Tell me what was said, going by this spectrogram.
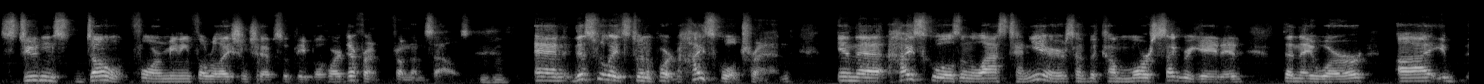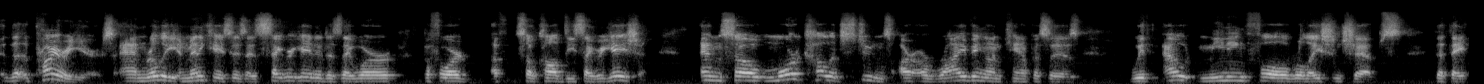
students don't form meaningful relationships with people who are different from themselves. Mm-hmm. And this relates to an important high school trend in that high schools in the last 10 years have become more segregated than they were uh, the prior years, and really, in many cases, as segregated as they were before so called desegregation. And so, more college students are arriving on campuses without meaningful relationships that they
